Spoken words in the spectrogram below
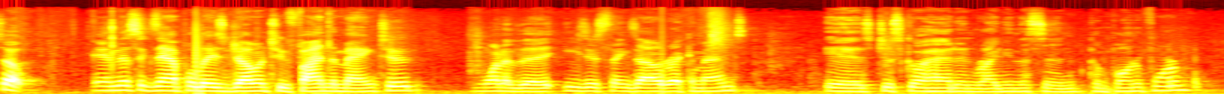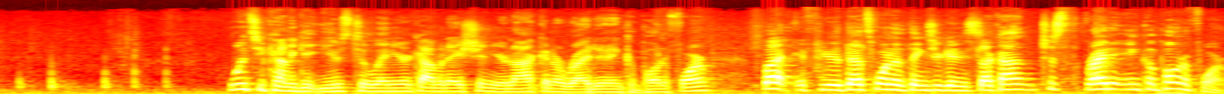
So in this example, ladies and gentlemen, to find the magnitude, one of the easiest things I would recommend is just go ahead and writing this in component form. Once you kind of get used to linear combination, you're not going to write it in component form. But if you're, that's one of the things you're getting stuck on, just write it in component form.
